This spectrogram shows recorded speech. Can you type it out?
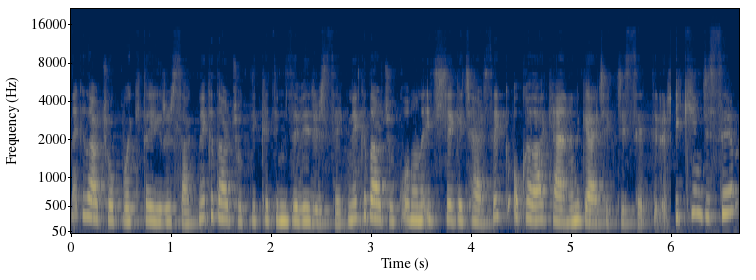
Ne kadar çok vakit ayırırsak, ne kadar çok dikkatimizi verirsek, ne kadar çok onunla iç içe geçersek o kadar kendini gerçekçi hissettirir. İkincisi,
